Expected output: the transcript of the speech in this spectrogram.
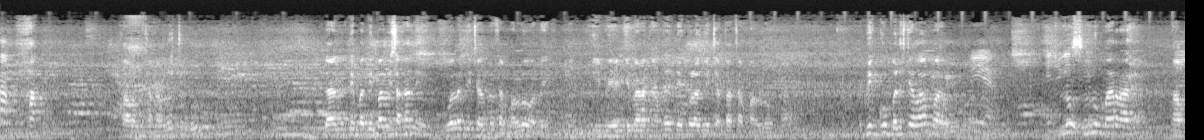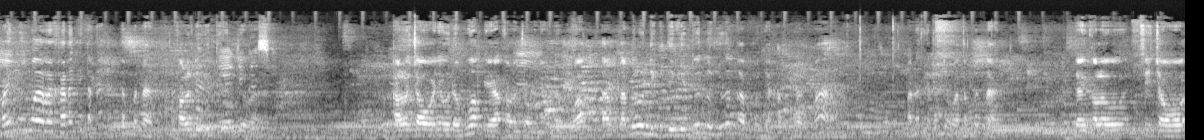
hak. hak. Kalau misalkan lu cemburu. Dan tiba-tiba misalkan nih gue lagi catat sama lu nih ibarat kata dia gue lagi catat sama lu. Tapi gue balasnya lama. Iya Iya lu sih lu marah. Ngapain lu marah? Karena kita kan temenan. Kalau iya digituin juga sih. Kalau cowoknya udah muak ya kalau cowoknya udah muak tapi, tapi lu digituin lu juga nggak punya hak buat marah. Karena kita cuma temenan. Dan kalau si cowok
